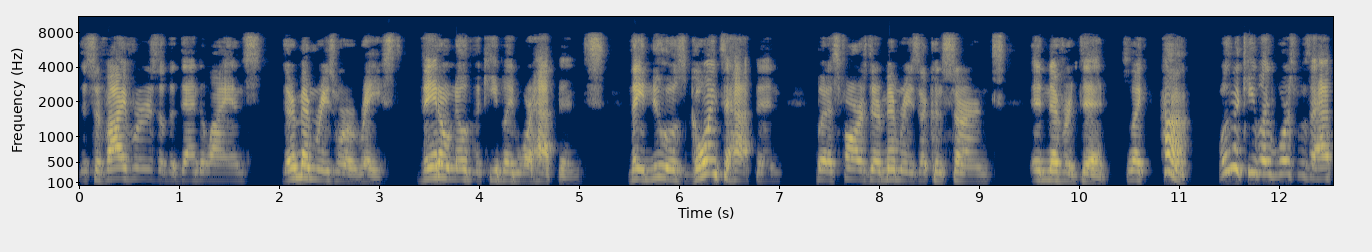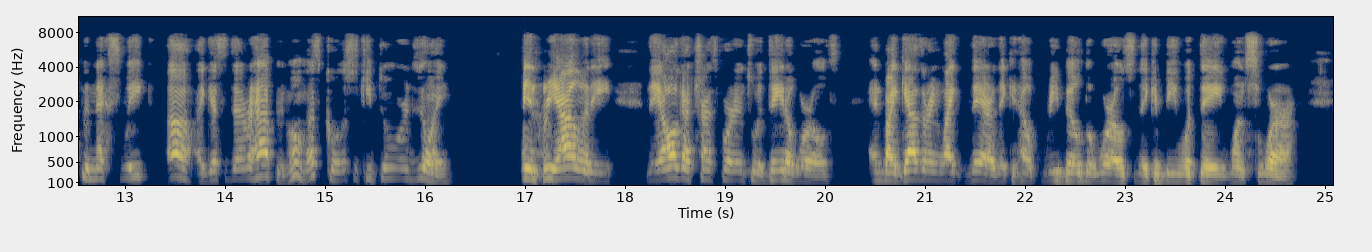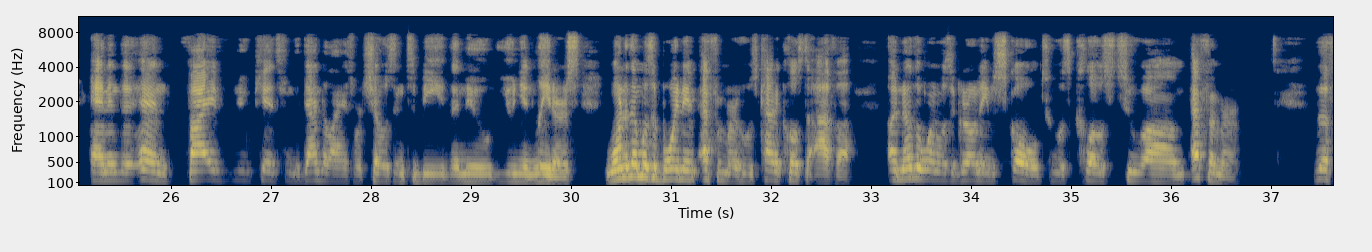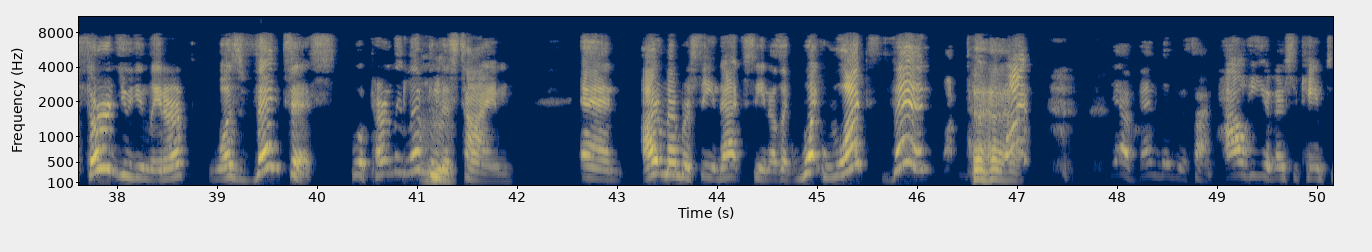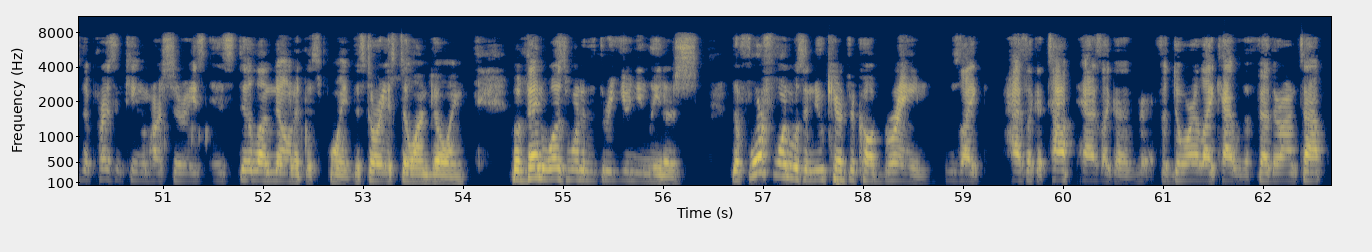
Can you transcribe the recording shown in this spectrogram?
The survivors of the Dandelions, their memories were erased. They don't know the Keyblade War happened. They knew it was going to happen, but as far as their memories are concerned, it never did. So like, huh, wasn't the Keyblade War supposed to happen next week? Oh, I guess it never happened. Oh, that's cool. Let's just keep doing what we're doing. In reality, they all got transported into a data world, and by gathering light there, they could help rebuild the world so they could be what they once were. And in the end, five new kids from the Dandelions were chosen to be the new union leaders. One of them was a boy named Ephemer, who was kind of close to Ava. Another one was a girl named Skuld, who was close to um, Ephemer. The third union leader was Ventus, who apparently lived in Mhm. this time. And I remember seeing that scene. I was like, "What? What? Then? What? what? Yeah, Ven lived this time. How he eventually came to the present Kingdom Hearts series is still unknown at this point. The story is still ongoing. But Ven was one of the three Union leaders. The fourth one was a new character called Brain, who's like has like a top has like a fedora like hat with a feather on top.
